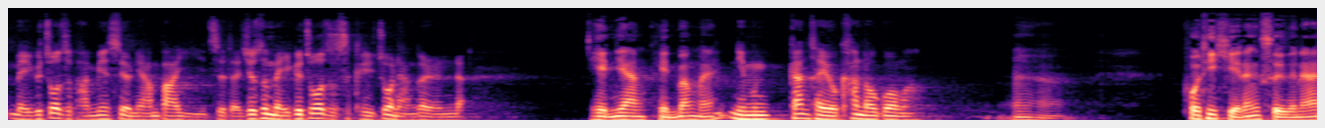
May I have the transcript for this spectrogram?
每个桌子旁边是有两把椅子的，就是每一个桌子是可以坐两个人的。 เห็นยังเห็นบ้างไหม你们刚才有看到过吗？嗯，พวกที่เขียนหนังสือนะ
